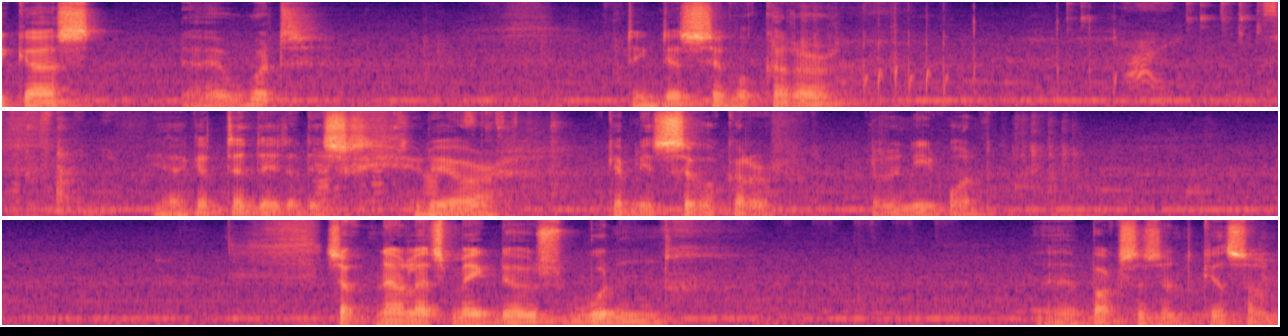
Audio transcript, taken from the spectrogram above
because I uh, would think that civil cutter yeah I got 10 data disks. Here they are. Get me a civil cutter gonna need one. So now let's make those wooden uh, boxes and kill some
